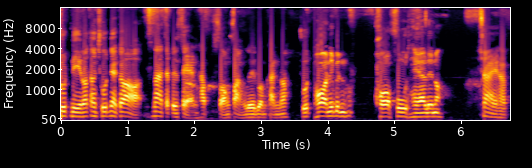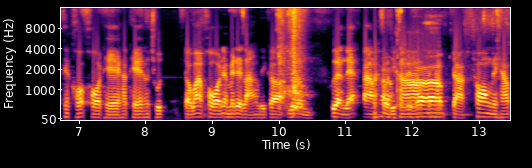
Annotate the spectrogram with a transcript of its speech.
ชุดนี้เนาะทั้งชุดเนี่ยก็น่าจะเป็นแสนครับสองฝั่งเลยรวมกันเนาะชุดท่อนี้เป็นคอฟูลแท้เลยเนาะใช่ครับแท้คอคอแท้ครับแท้ทั้งชุด แต่ว่าคอเนี่ยไม่ได้ล้างเลยก็เริ่มเปื้อนและตามสวัสดีครับนะครับจากช่องนะครับ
